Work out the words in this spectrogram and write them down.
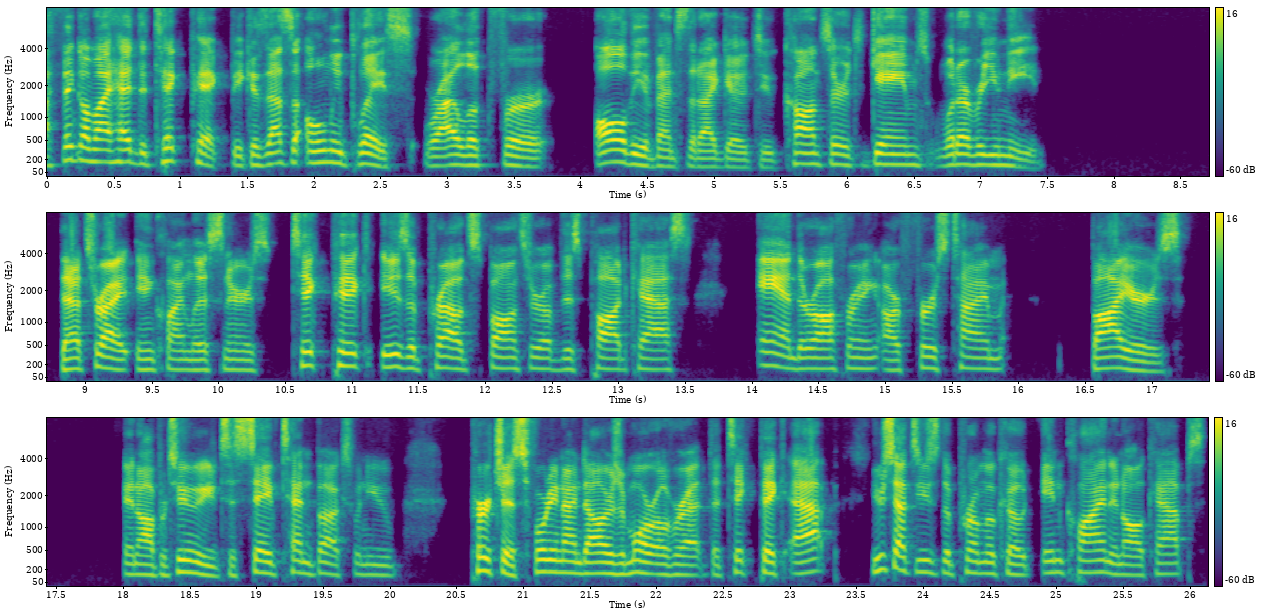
I think I might head to TickPick because that's the only place where I look for all the events that I go to concerts, games, whatever you need. That's right, Incline listeners. TickPick is a proud sponsor of this podcast, and they're offering our first time buyers an opportunity to save 10 bucks when you purchase $49 or more over at the TickPick app. You just have to use the promo code INCLINE in all caps.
